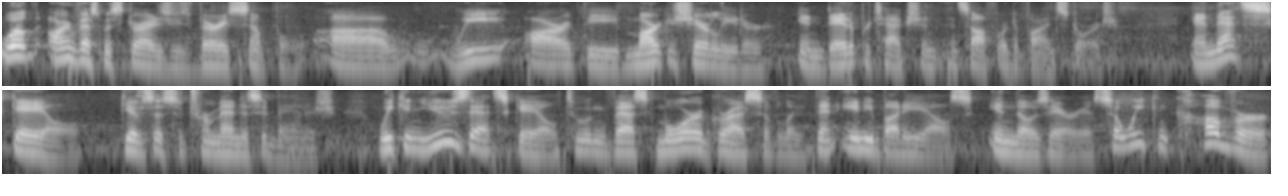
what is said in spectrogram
Well, our investment strategy is very simple. Uh, we are the market share leader in data protection and software-defined storage. And that scale gives us a tremendous advantage. We can use that scale to invest more aggressively than anybody else in those areas. So we can cover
